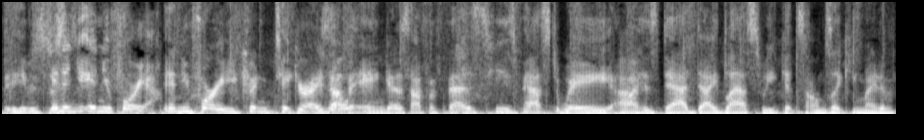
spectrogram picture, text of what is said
He was just in, in Euphoria. in Euphoria. You couldn't take your eyes Nope. off of Angus, off of Fez. He's passed away. Uh, his dad died last week. It sounds like he might have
